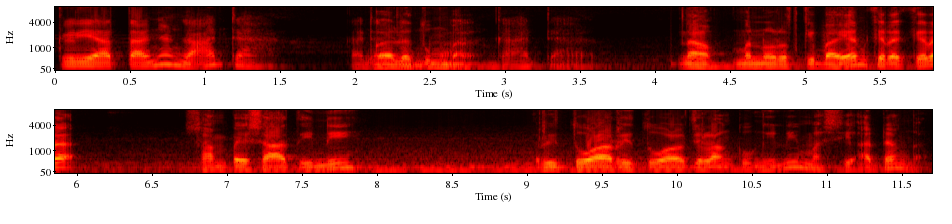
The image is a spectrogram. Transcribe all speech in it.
kelihatannya nggak ada Nggak ada tumbal. nggak ada Nah, menurut Kibayan kira-kira sampai saat ini ritual-ritual jelangkung ini masih ada nggak?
